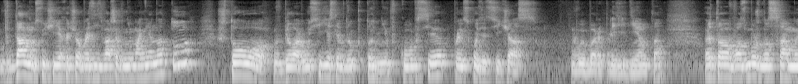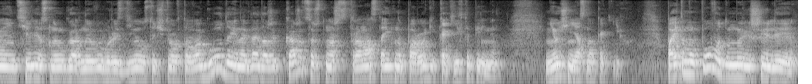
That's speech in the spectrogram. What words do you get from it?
в данном случае я хочу обратить ваше внимание на то, что в Беларуси, если вдруг кто не в курсе, происходят сейчас выборы президента. Это, возможно, самые интересные угарные выборы с 1994 года. Иногда даже кажется, что наша страна стоит на пороге каких-то перемен. Не очень ясно каких. По этому поводу мы решили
